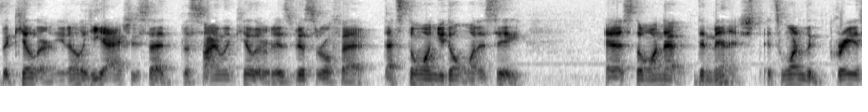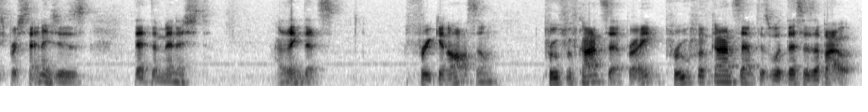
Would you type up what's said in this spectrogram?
the killer. You know, he actually said the silent killer is visceral fat. That's the one you don't want to see. And it's the one that diminished. It's one of the greatest percentages that diminished. I think that's freaking awesome. Proof of concept, right? Proof of concept is what this is about.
